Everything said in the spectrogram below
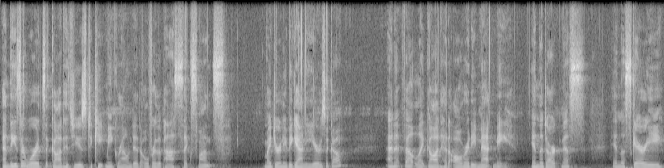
And these are words that God has used to keep me grounded over the past six months. My journey began years ago, and it felt like God had already met me in the darkness, in the scary,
